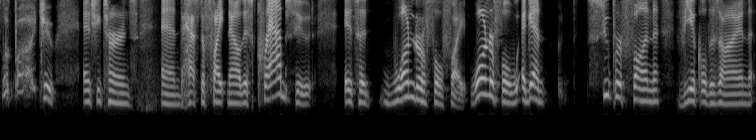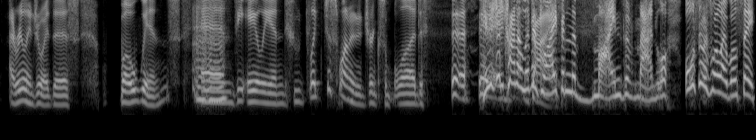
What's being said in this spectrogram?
"Look behind you," and she turns and has to fight now this crab suit. It's a wonderful fight, wonderful again. Super fun vehicle design. I really enjoyed this. Bo wins, Mhm. and the alien who like just wanted to drink some blood. He was just trying to live his life in the minds of Mandalore. Also, as well, I will say,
